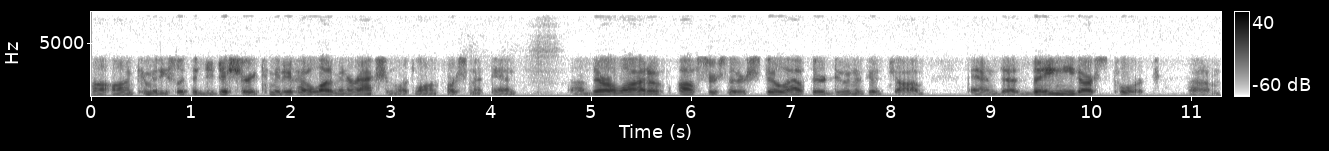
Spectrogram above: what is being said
uh, on committees like the Judiciary Committee, I've had a lot of interaction with law enforcement, and uh, there are a lot of officers that are still out there doing a good job, and uh, they need our support. Um,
